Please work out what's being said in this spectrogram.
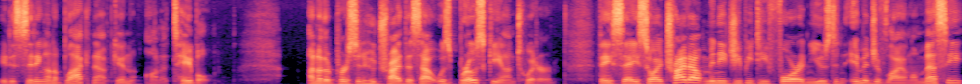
It is sitting on a black napkin on a table. Another person who tried this out was Broski on Twitter. They say, So I tried out Mini GPT-4 and used an image of Lionel Messi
